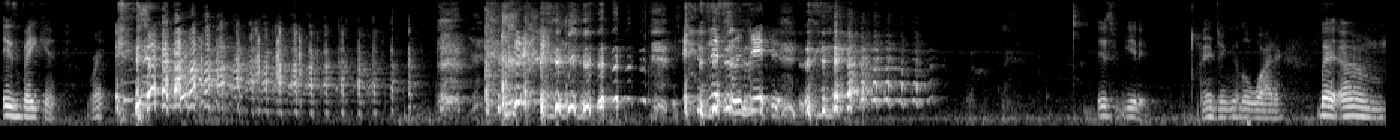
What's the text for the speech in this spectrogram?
Is vacant, right? Just forget it. Just forget it. And drink me a little water. But um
